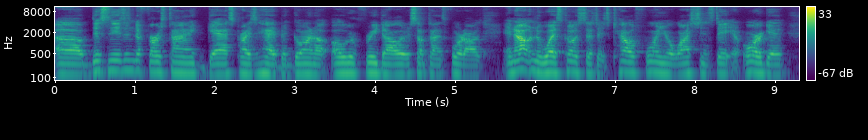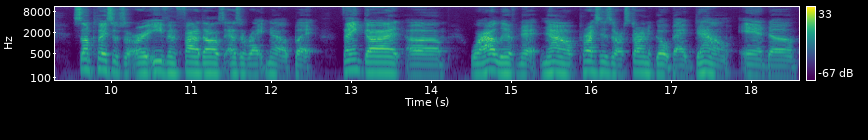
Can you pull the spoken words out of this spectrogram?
uh, this isn't the first time gas prices had been going up over three dollars, sometimes four dollars. And out in the West Coast, such as California, Washington State, and Oregon, some places are even five dollars as of right now. But thank God, um, where I live now, prices are starting to go back down. And um,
